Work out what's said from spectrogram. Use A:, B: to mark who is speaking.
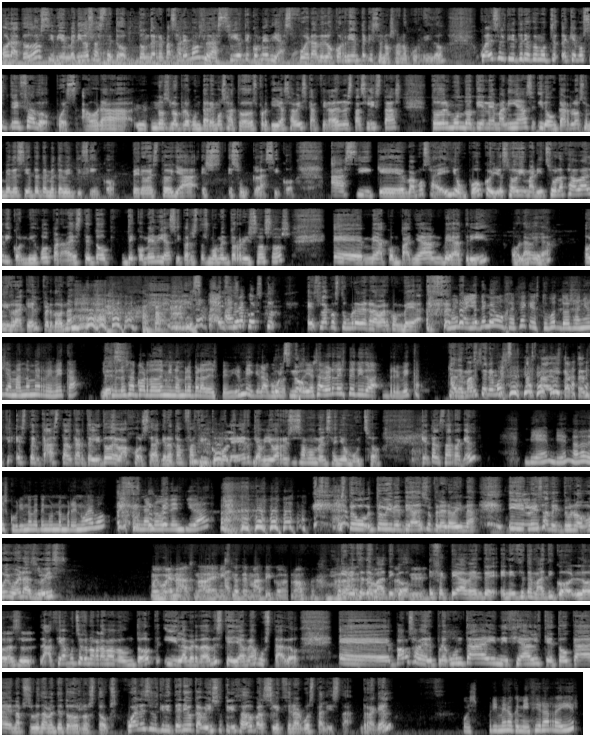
A: Hola a todos y bienvenidos a este top, donde repasaremos las siete comedias fuera de lo corriente que se nos han ocurrido. ¿Cuál es el criterio que hemos, utilizado? Pues ahora nos lo preguntaremos a todos, porque ya sabéis que al final en estas listas todo el mundo tiene manías y don Carlos en vez de siete te mete 25. Pero esto ya es, es un clásico. Así que vamos a ello un poco. Yo soy Marichu Olazábal y conmigo para este top de comedias y para estos momentos risosos eh, me acompañan Beatriz. Hola, Bea. Hoy Raquel, perdona. es, es la costu- es la costumbre de grabar con Bea.
B: Bueno, yo tenía un jefe que estuvo dos años llamándome Rebeca y
A: ¿Ves?
B: solo se acordó de mi nombre para despedirme, que era como,
A: Pues no.
B: podías haber despedido a Rebeca.
A: Además tenemos hasta el, cartel- este, hasta el cartelito debajo, o sea que era tan fácil como leer que a mí Barrio Sésamo me enseñó mucho. ¿Qué tal estás, Raquel?
B: Bien, bien, nada, descubriendo que tengo un nombre nuevo, una nueva identidad.
A: Es tu, tu identidad de superheroína. Y Luis Aceituno, muy buenas, Luis.
C: Muy buenas, nada, inicio temático, ¿no? Para
A: Inicio temático,
C: así.
A: efectivamente, inicio temático. Los, hacía mucho que no grababa un top y la verdad es que ya me ha gustado. Eh, vamos a ver, pregunta inicial que toca en absolutamente todos los tops. ¿Cuál es el criterio que habéis utilizado para seleccionar vuestra lista? Raquel,
B: Pues primero que me hiciera reír,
